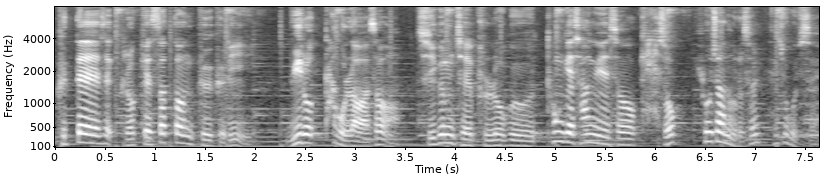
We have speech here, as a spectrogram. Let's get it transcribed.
그때 그렇게 썼던 그 글이 위로 딱 올라와서 지금 제 블로그 통계 상위에서 계속 효자 노릇을 해주고 있어요.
